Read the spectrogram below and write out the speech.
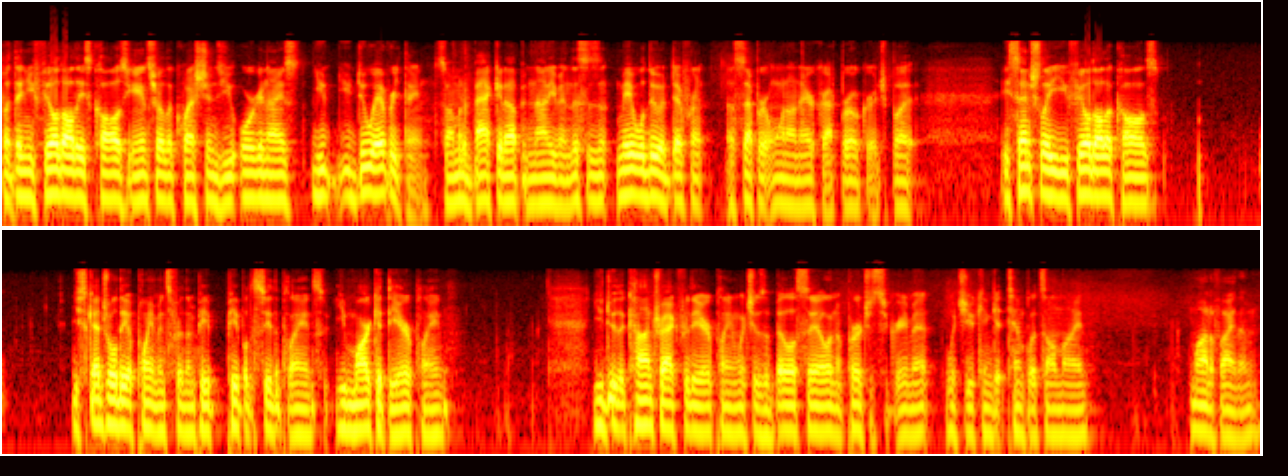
But then you field all these calls, you answer all the questions, you organize, you you do everything. So I'm gonna back it up and not even this isn't maybe we'll do a different a separate one on aircraft brokerage, but essentially you field all the calls, you schedule the appointments for them pe- people to see the planes. You market the airplane. You do the contract for the airplane, which is a bill of sale and a purchase agreement, which you can get templates online, modify them,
